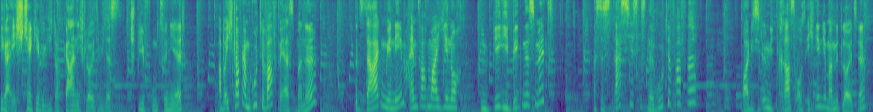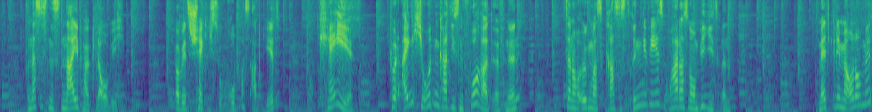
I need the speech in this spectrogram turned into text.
Digga, ich check hier wirklich noch gar nicht, Leute, wie das Spiel funktioniert. Aber ich glaube, wir haben gute Waffen erstmal, ne? Ich würde sagen, wir nehmen einfach mal hier noch ein Biggie Bigness mit. Was ist das hier? Ist das eine gute Waffe? Boah, die sieht irgendwie krass aus. Ich nehme die mal mit, Leute. Und das ist eine Sniper, glaube ich. Ich glaube, jetzt check ich so grob, was abgeht. Okay. Ich wollte eigentlich hier unten gerade diesen Vorrat öffnen. Ist da noch irgendwas krasses drin gewesen? Oh, da ist noch ein Biggie drin. Medkit nehmen wir auch noch mit.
